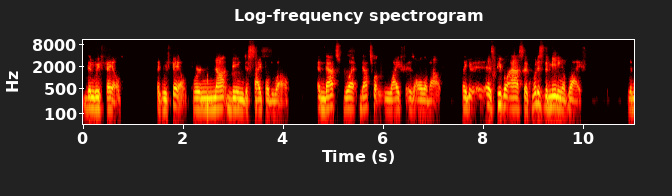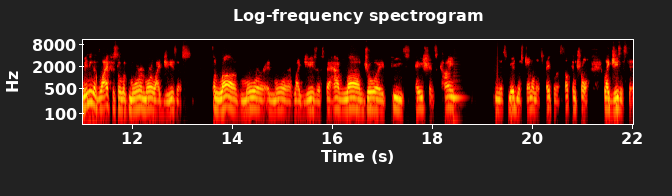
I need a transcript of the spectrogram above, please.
then we failed. Like we failed. We're not being discipled well. And that's what that's what life is all about. Like as people ask, like, what is the meaning of life? The meaning of life is to look more and more like Jesus, to love more and more like Jesus, to have love, joy, peace, patience, kindness goodness, gentleness, faithfulness, self control, like Jesus did.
